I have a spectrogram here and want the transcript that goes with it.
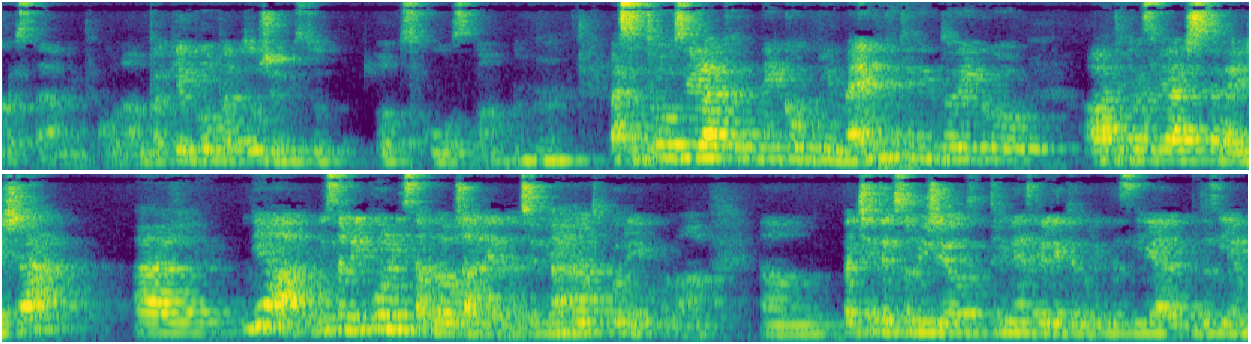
kot sta mi tako. No. Ampak je bilo pa to že v bistvu odskusno. Mhm. Pa sem to vzela kot nek kompliment, ki ti je nekdo rekel, o ti pa zgledaš starejša. Uh, Ja, mislim, nikoli nisem užaljena, če mi je kdo tako rekel. Um, pač itek so mi že od 13 let govorili, da zgledam, da zgledam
